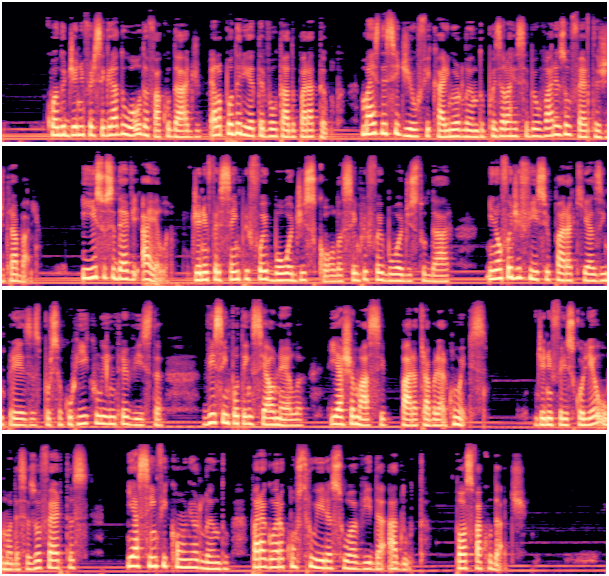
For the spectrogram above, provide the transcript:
Quando Jennifer se graduou da faculdade, ela poderia ter voltado para Tampa, mas decidiu ficar em Orlando pois ela recebeu várias ofertas de trabalho. E isso se deve a ela. Jennifer sempre foi boa de escola, sempre foi boa de estudar, e não foi difícil para que as empresas, por seu currículo e entrevista, vissem potencial nela e a chamasse para trabalhar com eles. Jennifer escolheu uma dessas ofertas e assim ficou em Orlando para agora construir a sua vida adulta, pós-faculdade.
